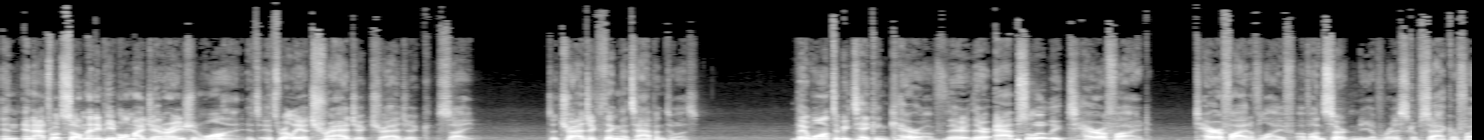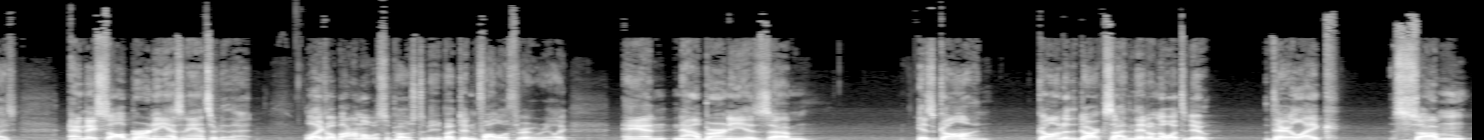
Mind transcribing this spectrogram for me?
And, and that's what so many people in my generation want. It's, it's really a tragic, tragic sight. It's a tragic thing that's happened to us. They want to be taken care of. They're, they're absolutely terrified terrified of life, of uncertainty, of risk, of sacrifice. And they saw Bernie as an answer to that, like Obama was supposed to be, but didn't follow through, really. And now Bernie is um, is gone, gone to the dark side, and they don't know what to do. They're like some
